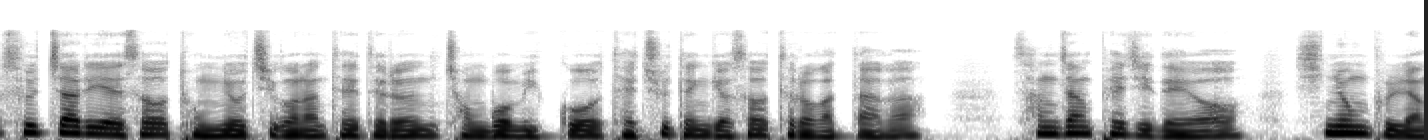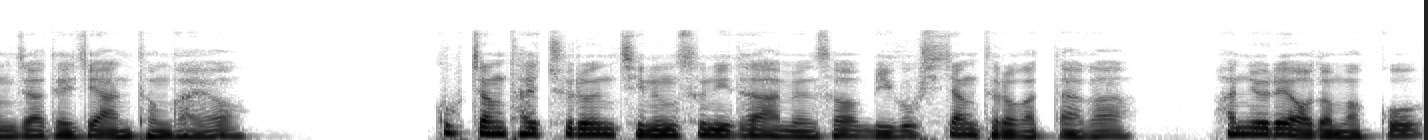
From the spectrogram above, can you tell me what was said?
술자리에서 동료 직원한테 들은 정보 믿고 대출 땡겨서 들어갔다가 상장 폐지되어 신용불량자 되지 않던가요? 국장 탈출은 지능순이다 하면서 미국 시장 들어갔다가 환율에 얻어맞고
